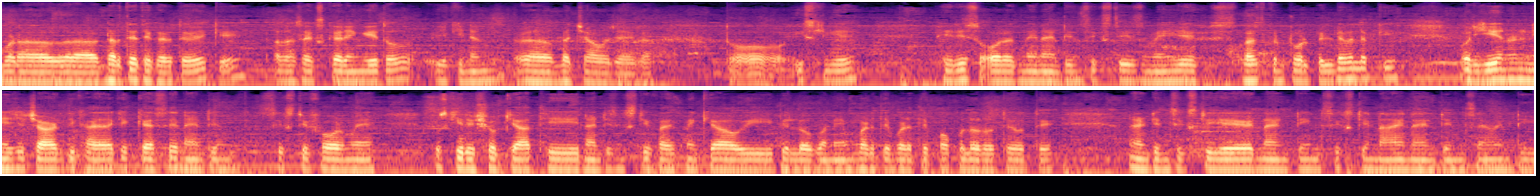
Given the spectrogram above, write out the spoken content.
بڑا ذرا ڈرتے تھے، کرتے ہوئے کہ اگر سیکس کریں گے تو یقیناً بچہ ہو جائے گا۔ تو اس لیے پھر اس عورت نے نائنٹین سکسٹیز میں یہ برتھ کنٹرول پل ڈیولپ کی اور یہ انہوں نے نیچے چارٹ دکھایا کہ کیسے نائنٹین سکسٹی فور میں اس کی ریشو کیا تھی نائنٹین سکسٹی فائیو میں کیا ہوئی، پھر لوگوں نے بڑھتے بڑھتے پاپولر ہوتے ہوتے nineteen sixty eight nineteen sixty nine nineteen seventy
